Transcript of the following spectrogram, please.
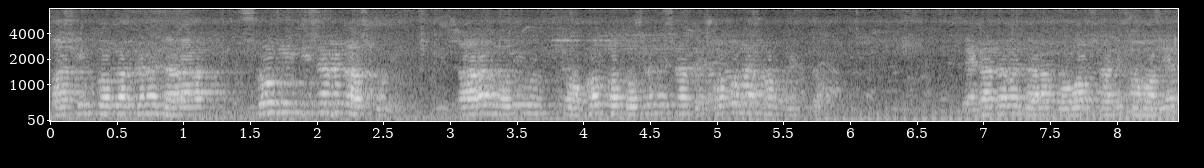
বা শিল্প কারখানা যারা শ্রমিক হিসাবে কাজ করি, তারা নদী দখল বা দূষণের সাথে কতটা সম্পৃক্ত? দেখা যাবে যারা প্রভাবশালী সমাজের,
